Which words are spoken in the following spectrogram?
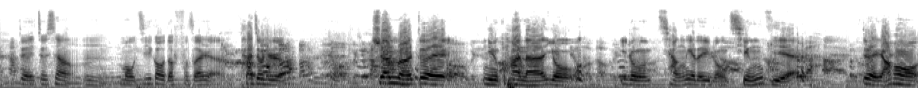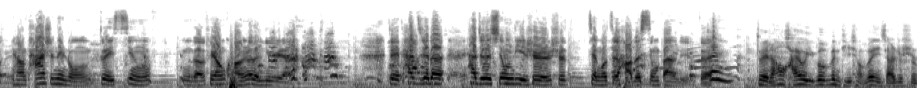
对，就像嗯，某机构的负责人，他就是专门对女跨男有一种强烈的一种情节。对，然后然后她是那种对性那个非常狂热的女人。对她觉得她觉得兄弟是是见过最好的性伴侣。对。对，然后还有一个问题想问一下，就是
